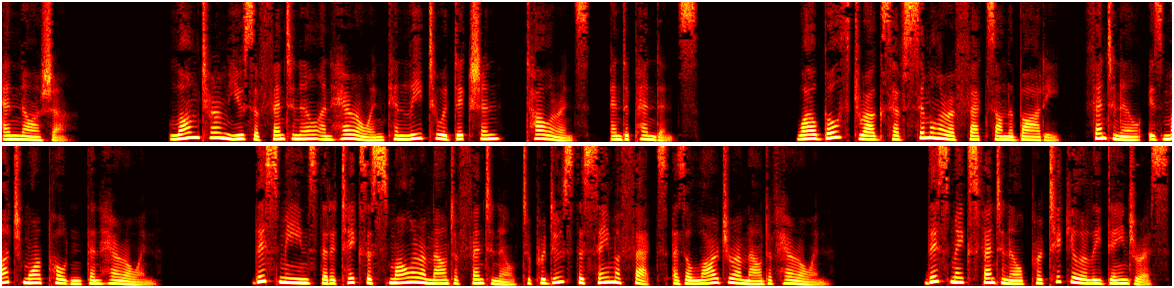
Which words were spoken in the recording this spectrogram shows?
and nausea. Long-term use of fentanyl and heroin can lead to addiction, tolerance, and dependence. While both drugs have similar effects on the body, fentanyl is much more potent than heroin. This means that it takes a smaller amount of fentanyl to produce the same effects as a larger amount of heroin. This makes fentanyl particularly dangerous,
